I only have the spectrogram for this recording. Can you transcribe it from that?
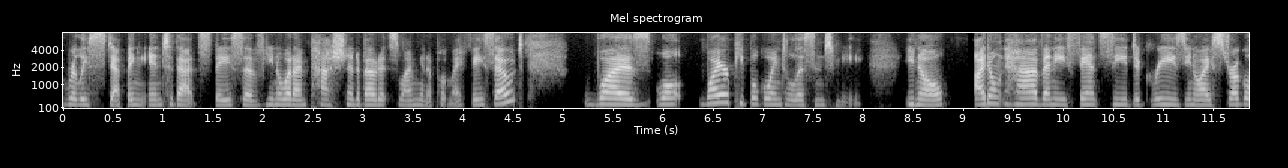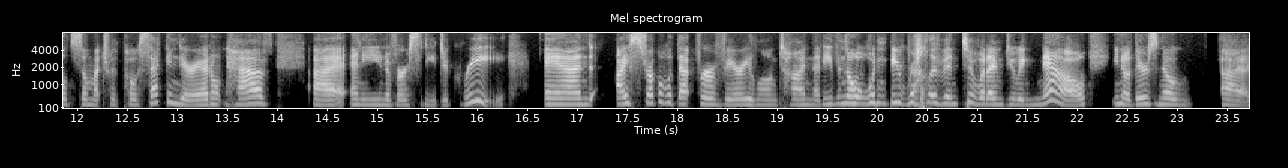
really stepping into that space of, you know what, I'm passionate about it, so I'm going to put my face out was, well, why are people going to listen to me? You know, I don't have any fancy degrees. You know, I struggled so much with post secondary. I don't have uh, any university degree. And I struggled with that for a very long time. That even though it wouldn't be relevant to what I'm doing now, you know, there's no uh,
